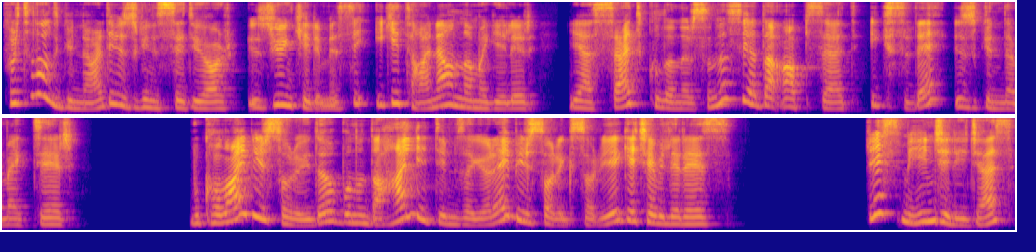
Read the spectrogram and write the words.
Fırtınalı günlerde üzgün hissediyor. Üzgün kelimesi iki tane anlama gelir. Ya sad kullanırsınız ya da upset. İkisi de üzgün demektir. Bu kolay bir soruydu. Bunu da hallettiğimize göre bir sonraki soruya geçebiliriz. Resmi inceleyeceğiz.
